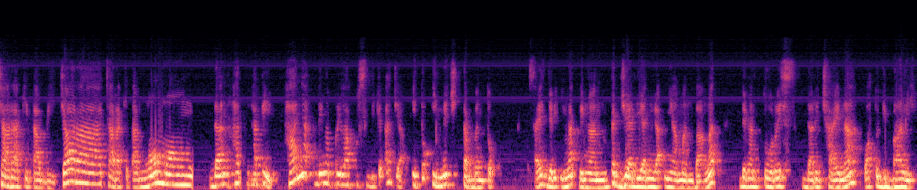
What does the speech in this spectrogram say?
cara kita bicara, cara kita ngomong, dan hati-hati. Hanya dengan perilaku sedikit aja, itu image terbentuk. Saya jadi ingat dengan kejadian nggak nyaman banget dengan turis dari China waktu di Bali.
